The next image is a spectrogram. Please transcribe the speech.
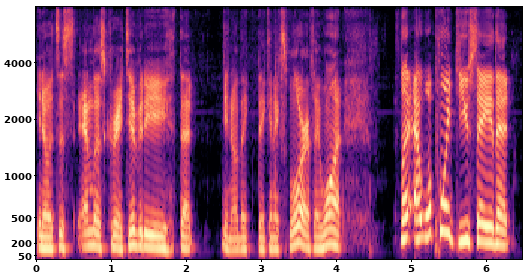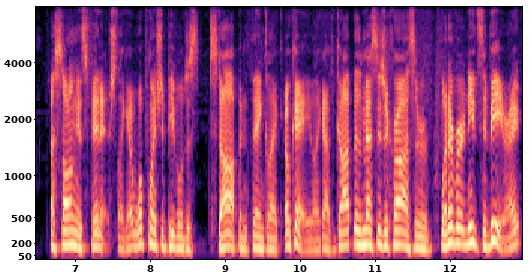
you know, it's this endless creativity that, you know, they, they can explore if they want. Like, at what point do you say that a song is finished? Like, at what point should people just stop and think, like, okay, like I've got the message across or whatever it needs to be, right?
